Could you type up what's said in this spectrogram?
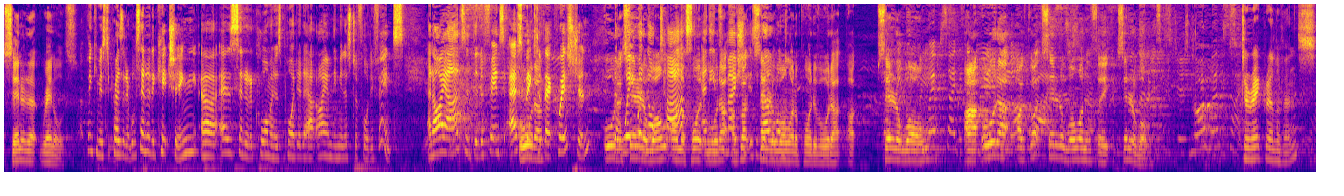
Senator Reynolds. Thank you, Mr President. Well, Senator Kitching, uh, as Senator Cormann has pointed out, I am the Minister for Defence, and I answered the defence aspects Order. of that question. Order. that we Senator were not Wong on the tasked point and of order. I've got Senator available Wong on on a point of order. Uh, Senator Wong. Uh, order. I've got Senator Wong on her feet. Senator Wong. Direct relevance.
